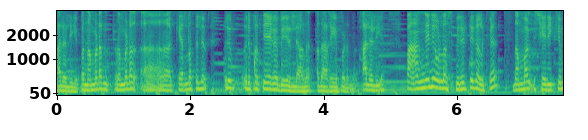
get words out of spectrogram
ഹലലി. ഇപ്പൊ നമ്മുടെ നമ്മുടെ കേരളത്തിൽ ഒരു ഒരു പ്രത്യേക പേരിലാണ് അത് അറിയപ്പെടുന്നത്. ഹലലി. അപ്പൊ അങ്ങനെയുള്ള സ്പിരിറ്റുകൾക്ക് നമ്മൾ ശരിക്കും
